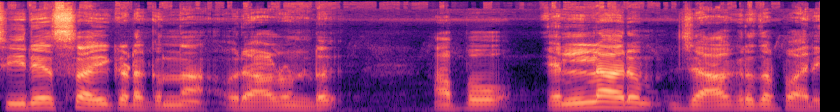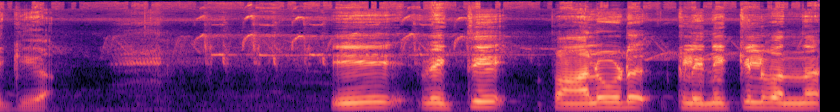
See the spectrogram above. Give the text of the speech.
സീരിയസ് ആയി കിടക്കുന്ന ഒരാളുണ്ട്. അപ്പോൾ എല്ലാവരും ജാഗ്രത പാലിക്കുക. ഈ വ്യക്തി പാലോട് ക്ലിനിക്കിൽ വന്ന്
